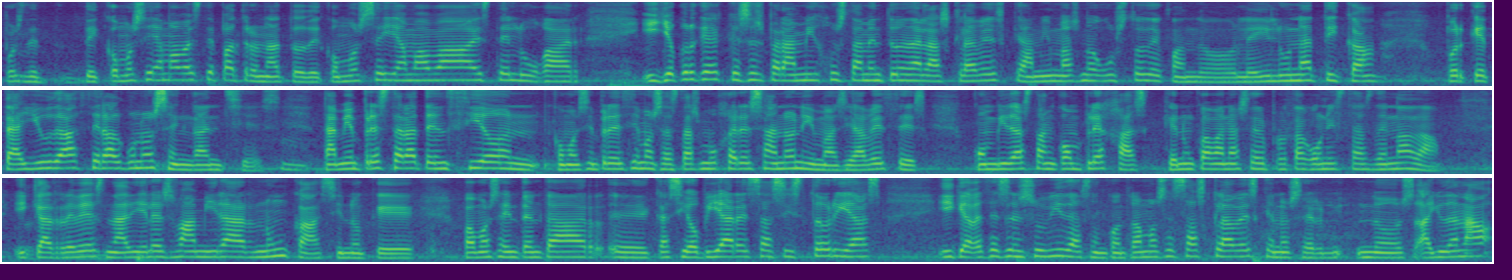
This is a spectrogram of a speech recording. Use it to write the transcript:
pues de, cómo se llamaba este patronato, de cómo se llamaba este lugar. Y yo creo que, eso es para mí justamente una de las claves que a mí más me gustó de cuando leí Lunática, porque te ayuda a hacer algunos enganches. Mm. También prestar atención, como siempre decimos, a estas mujeres anónimas y a veces con vidas tan complejas que nunca van a ser protagonistas de nada y que al revés nadie les va a mirar nunca, sino que vamos a intentar eh, casi obviar esas historias y que a veces en su vida encontramos esas claves que nos, nos ayudan a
